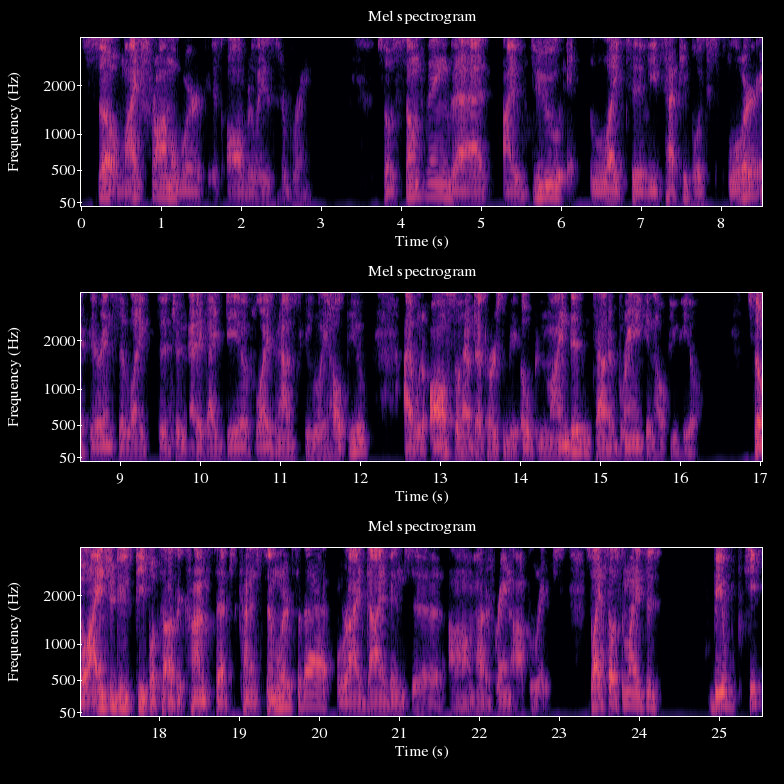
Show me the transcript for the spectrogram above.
So my trauma work is all related to the brain. So something that I do like to at least have people explore if they're into like the genetic idea of life and how this can really help you. I would also have that person be open-minded to how the brain can help you heal. So I introduce people to other concepts kind of similar to that, where I dive into um, how the brain operates. So I tell somebody to be keep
